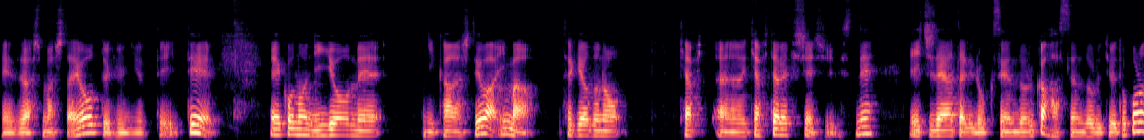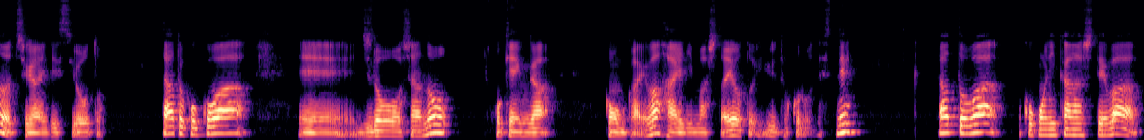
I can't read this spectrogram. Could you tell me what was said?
えー、ずらしましたよというふうに言っていて、えー、この2行目に関しては今、先ほどのキャピキャピタルエフィシェンシーですね。1台あたり6000ドルか8000ドルというところの違いですよと。あとここは、えー、自動車の保険が今回は入りましたよというところですね。あとは、ここに関しては、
